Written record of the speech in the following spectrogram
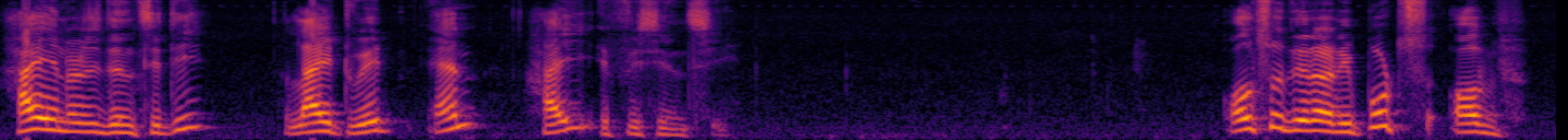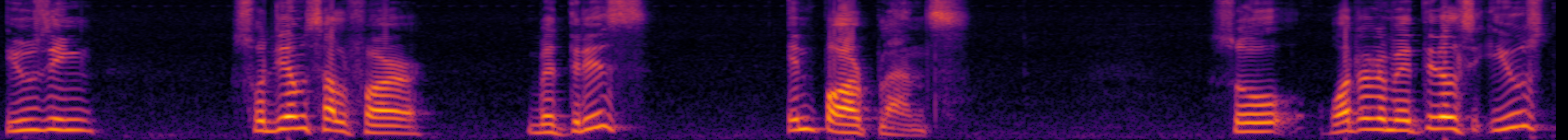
high energy density, lightweight and high efficiency. Also there are reports of using sodium sulfur batteries in power plants. So, what are the materials used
